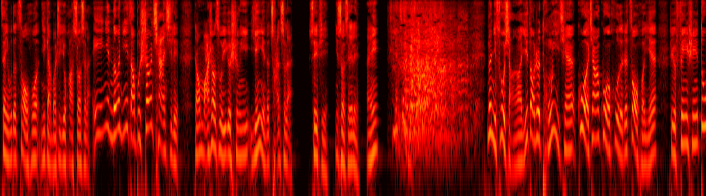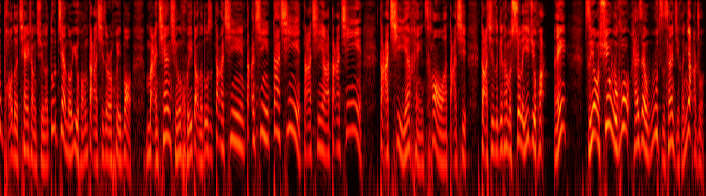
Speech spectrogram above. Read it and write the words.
在我的灶火，你敢把这句话说出来？哎，你能你咋不上天去嘞？然后马上就有一个声音隐隐的传出来。水皮，你说谁嘞？哎，那你凑想啊，一到这同一天，过家过户的这灶火爷，这个分身都跑到天上去了，都见到玉皇大帝在这汇报，满天庭回荡的都是大气，大气，大气，大气呀，大气，大气也很操啊，大气，大气就跟他们说了一句话，哎，只要孙悟空还在五指山底下压着，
